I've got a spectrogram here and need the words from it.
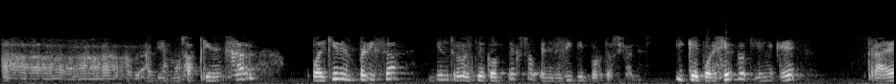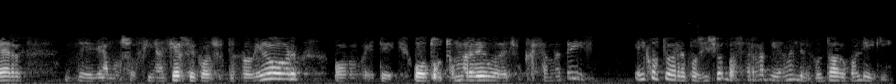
a, a, digamos, a pensar cualquier empresa dentro de este contexto que necesite importaciones y que, por ejemplo, tiene que traer, de, digamos, o financiarse con su proveedor o, este, o to- tomar deuda de su casa matriz. El costo de reposición va a ser rápidamente descontado con liqui.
